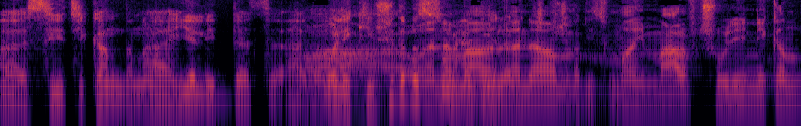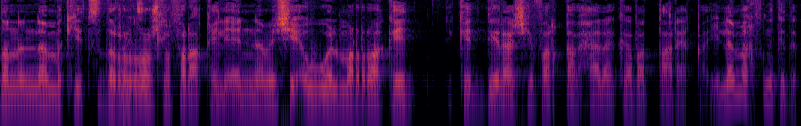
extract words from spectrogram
آه السيتي كنظن آه هي اللي دات هذا. ولكن شو دابا وأنا السمعة ما- ديالها أنا تولي ما ما عرفتش ولاني كنظن ان ما كيتضرروش الفراقي لأن ماشي أول مرة كديرها شي فرقة بحال هكا بهذه الطريقة. إلا ما خفت نكذب.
